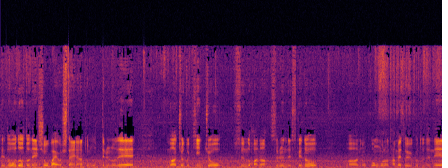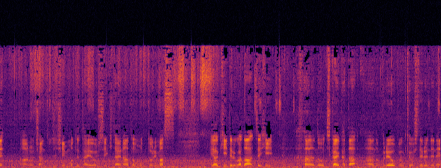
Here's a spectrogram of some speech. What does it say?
で堂々とね商売をしたいなと思ってるのでまあちょっと緊張するのかな？するんですけどあの今後のためということでねあのちゃんと自信持って対応していきたいなと思っております。いや聞いてる方ぜひあの近い方あのプレーオープン今日してるんでね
